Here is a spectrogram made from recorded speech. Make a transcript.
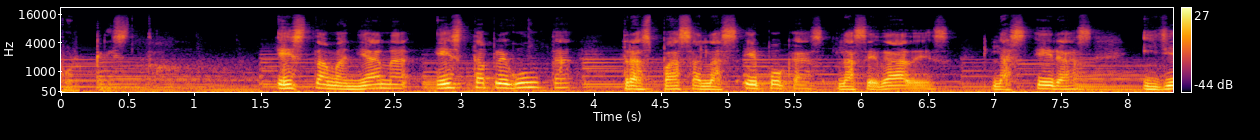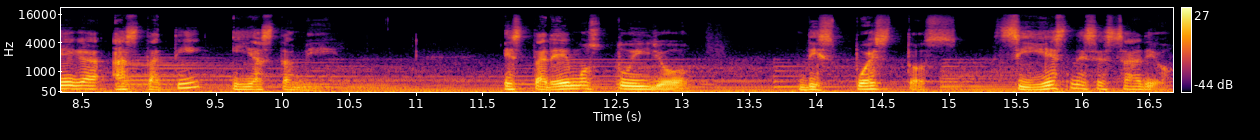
por Cristo. Esta mañana esta pregunta traspasa las épocas, las edades, las eras y llega hasta ti y hasta mí. ¿Estaremos tú y yo dispuestos, si es necesario,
